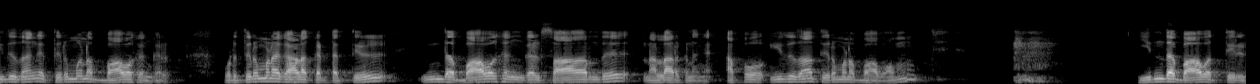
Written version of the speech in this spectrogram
இதுதாங்க திருமண பாவகங்கள். ஒரு திருமண காலகட்டத்தில் இந்த பாவகங்கள் சார்ந்து நல்லா இருக்கணுங்க. அப்போது இதுதான் திருமண பாவம். இந்த பாவத்தில்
